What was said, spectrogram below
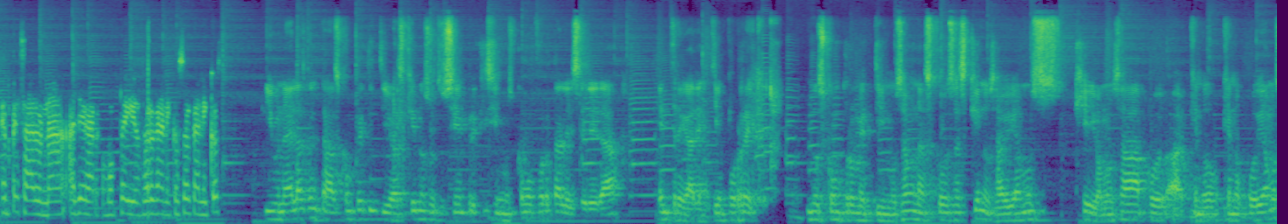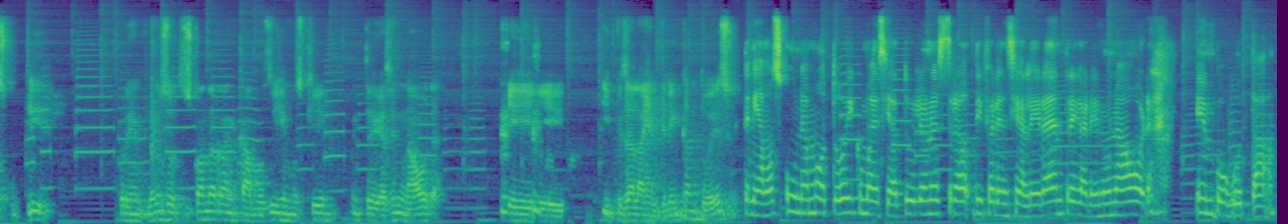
empezaron a, a llegar como pedidos orgánicos, orgánicos. Y una de las ventajas competitivas que nosotros siempre quisimos como fortalecer era entregar en tiempo récord. Nos comprometimos a unas cosas que no sabíamos que íbamos a, a que, no, que no podíamos cumplir por ejemplo, nosotros cuando arrancamos dijimos que entregas en una hora. Eh, y pues a la gente le encantó eso. Teníamos una moto y como decía Tulio, nuestro diferencial era entregar en una hora en Bogotá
